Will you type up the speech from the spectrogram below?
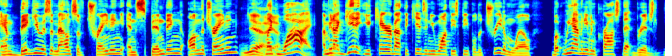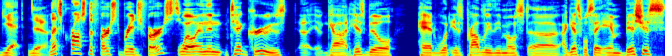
ambiguous amounts of training and spending on the training. Yeah, Like, yeah. why? I mean, Yeah. I get it. You care about the kids and you want these people to treat them well, but we haven't even crossed that bridge yet. Yeah. Let's cross the first bridge first. Well, and then Ted Cruz, uh, God, his bill had what is probably the most, uh, I guess we'll say, ambitious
